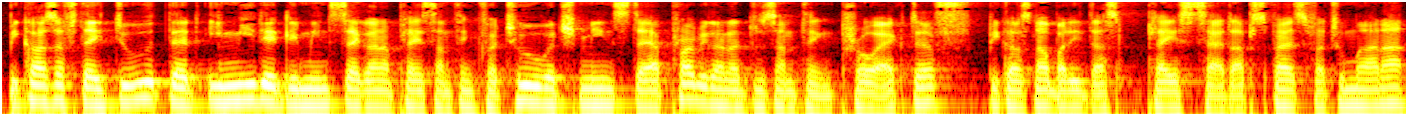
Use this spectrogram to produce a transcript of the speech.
Because if they do, that immediately means they're going to play something for two, which means they're probably going to do something proactive because nobody does play setup spells for two mana.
